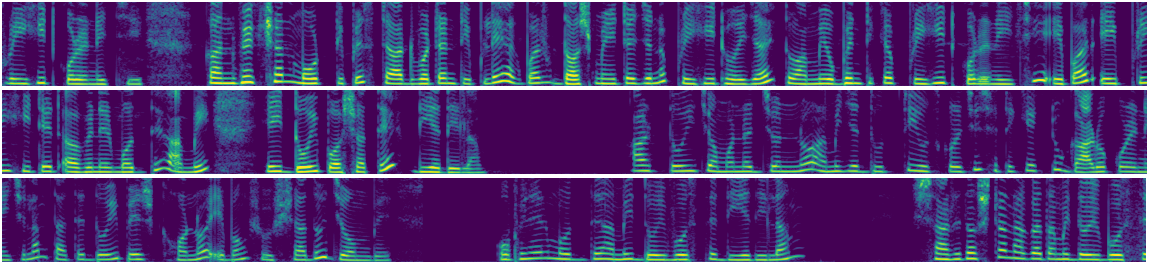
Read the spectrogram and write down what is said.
প্রিহিট করে নিচ্ছি। কনভেকশন মোড টিপে স্টার্ট বাটন টিপলে একবার দশ মিনিটের জন্য প্রিহিট হয়ে যায়। তো আমি ওভেনটিকে প্রিহিট করে নিয়েছি। এবার এই প্রিহিটেড ওভেনের মধ্যে আমি এই দই বসাতে দিয়ে দিলাম। আর দই জমানোর জন্য আমি যে দুধটি ইউজ করেছি সেটিকে একটু গাঢ় করে নিয়েছিলাম, তাতে দই বেশ ঘন এবং সুস্বাদু জমবে। ওভেনের মধ্যে আমি দই বসতে দিয়ে দিলাম। সাড়ে দশটা নাগাদ আমি দই বসতে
